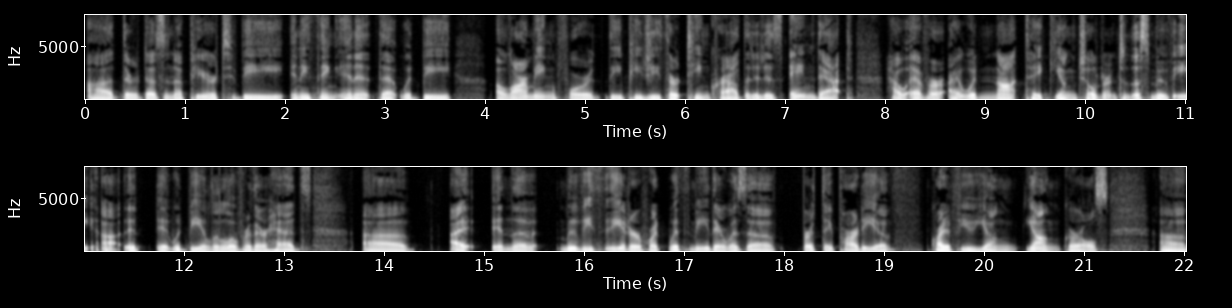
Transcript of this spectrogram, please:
Uh, there doesn't appear to be anything in it that would be alarming for the PG 13 crowd that it is aimed at. However, I would not take young children to this movie. Uh, it, it would be a little over their heads. Uh, I In the movie theater with me, there was a birthday party of quite a few young young girls uh,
